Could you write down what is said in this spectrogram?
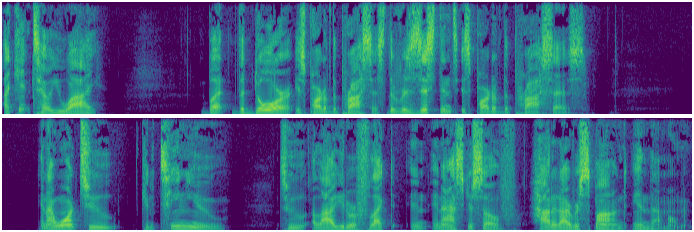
I can't tell you why, but the door is part of the process. The resistance is part of the process. And I want to continue to allow you to reflect and, and ask yourself, how did I respond in that moment?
